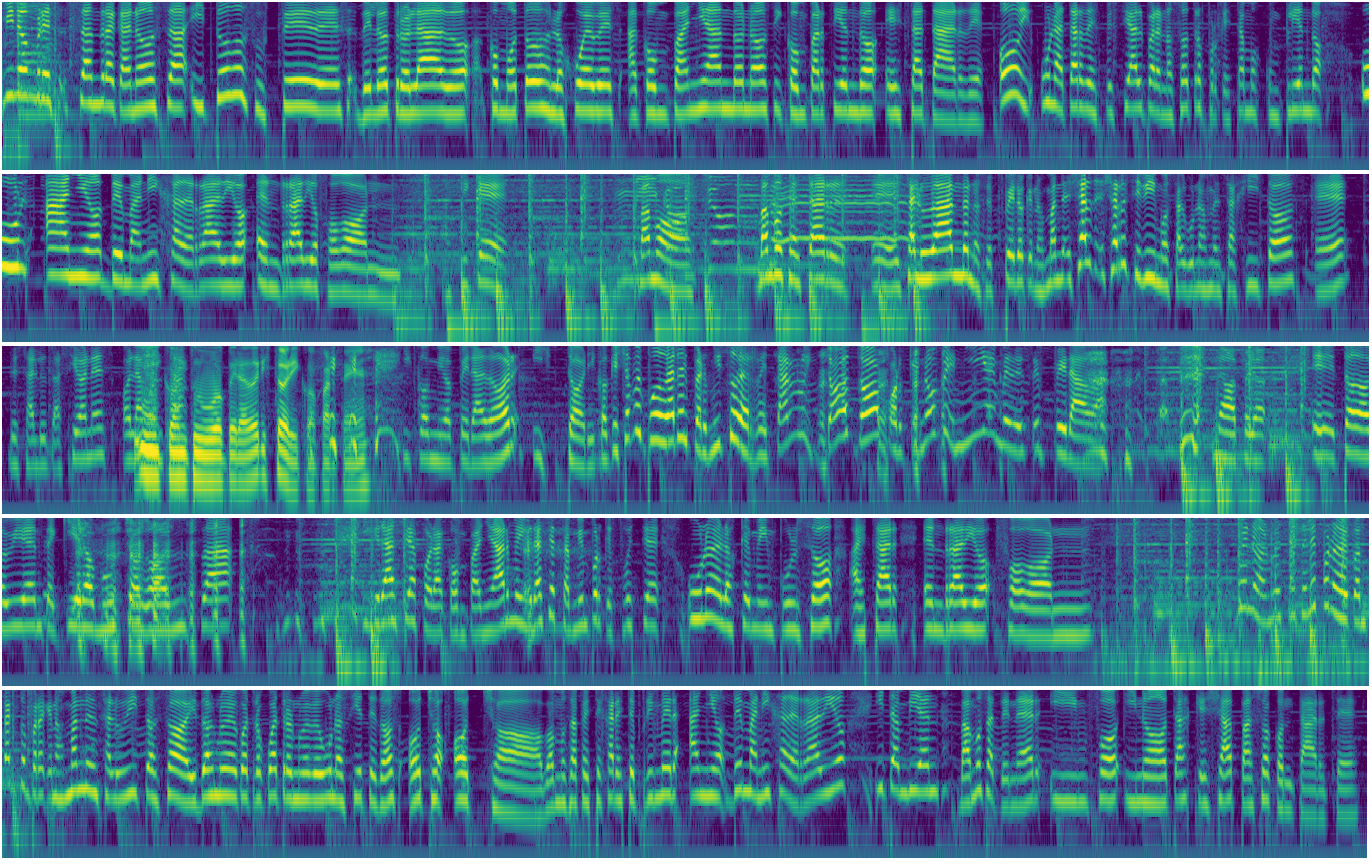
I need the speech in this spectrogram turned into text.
Mi nombre es Sandra Canosa y todos ustedes del otro lado, como todos los jueves, acompañándonos y compartiendo esta tarde. Hoy una tarde especial para nosotros porque estamos cumpliendo un año de manija de radio en Radio Fogón. Así que vamos, vamos a estar eh, saludándonos, espero que nos manden. Ya, ya recibimos algunos mensajitos eh, de salutaciones. Hola, y con tu operador histórico, aparte. ¿eh? y con mi operador histórico, que ya me puedo dar el permiso de retarlo y todo, porque no venía y me desesperaba. No, pero eh, todo bien, te quiero mucho, Gonza. Y gracias por acompañarme y gracias también porque fuiste uno de los que me impulsó a estar en Radio Fogón. Bueno, nuestro teléfono de contacto para que nos manden saluditos hoy, 2944-917288. Vamos a festejar este primer año de manija de radio y también vamos a tener info y notas que ya paso a contarte.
